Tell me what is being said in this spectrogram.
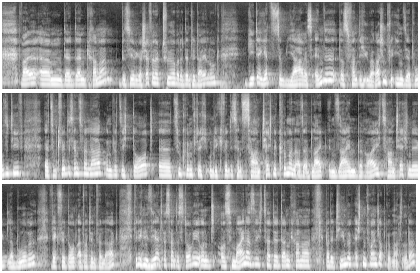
Weil ähm, der Dan Krammer, bisheriger Chefredakteur bei der Dental Dialog, geht er jetzt zum Jahresende, das fand ich überraschend, für ihn sehr positiv, äh, zum Quintessenz Verlag und wird sich dort äh, zukünftig um die Quintessenz Zahntechnik kümmern. Also er bleibt in seinem Bereich, Zahntechnik, Labore, wechselt dort einfach den Verlag. Finde ich eine mhm. sehr interessante Story und aus meiner Sicht hat der Dan Krammer bei der Teamwork echt einen tollen Job gemacht, oder?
